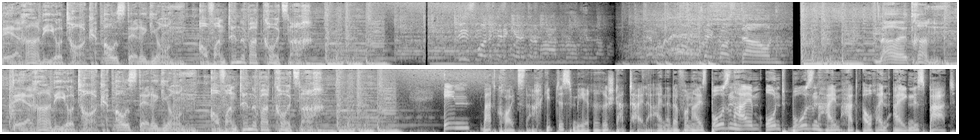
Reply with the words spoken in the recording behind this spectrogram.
der Radiotalk aus der Region auf Antenne Bad Kreuznach. Nahe dran, der Radiotalk aus der Region auf Antenne Bad Kreuznach. In Bad Kreuznach gibt es mehrere Stadtteile. Einer davon heißt Bosenheim und Bosenheim hat auch ein eigenes Bad.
